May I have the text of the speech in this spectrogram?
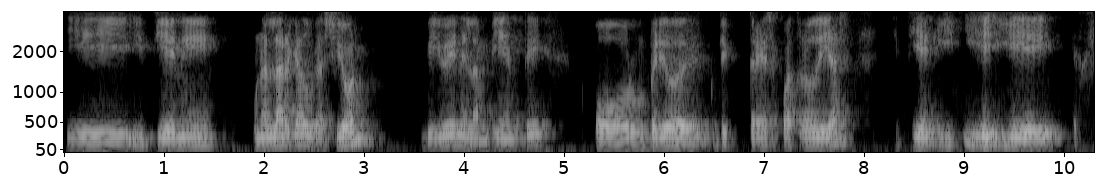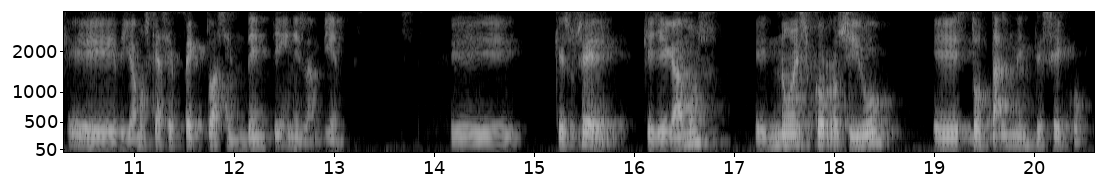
y, tiene una larga duración, vive en el ambiente por un periodo de, tres o cuatro días y, eh, digamos que hace efecto ascendente en el ambiente. Eh, ¿Qué sucede? Que llegamos eh, no es corrosivo, es totalmente seco,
